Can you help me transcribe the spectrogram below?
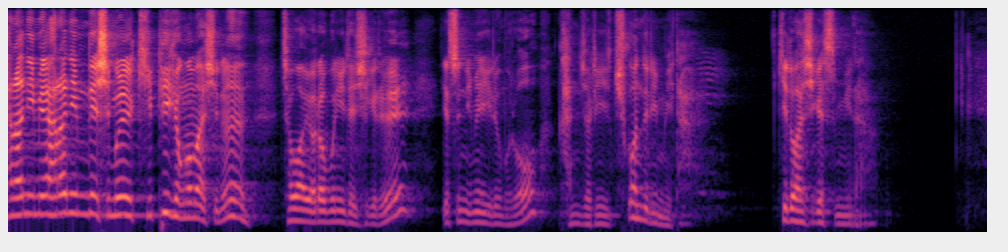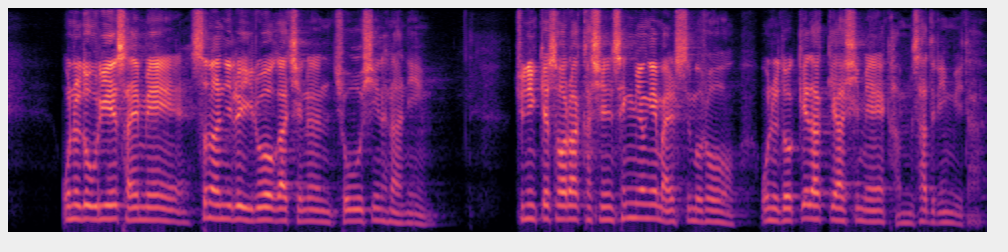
하나님의 하나님 되심을 깊이 경험하시는 저와 여러분이 되시기를 예수님의 이름으로 간절히 축원드립니다. 기도하시겠습니다. 오늘도 우리의 삶에 선한 일을 이루어 가시는 좋으신 하나님, 주님께서 허락하신 생명의 말씀으로 오늘도 깨닫게 하심에 감사드립니다.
